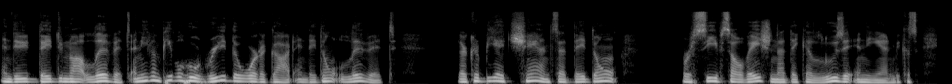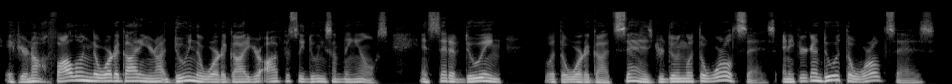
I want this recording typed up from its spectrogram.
and they, they do not live it, and even people who read the word of God and they don't live it, there could be a chance that they don't receive salvation, that they could lose it in the end. Because if you're not following the word of God and you're not doing the word of God, you're obviously doing something else. Instead of doing what the word of God says, you're doing what the world says. And if you're going to do what the world says,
